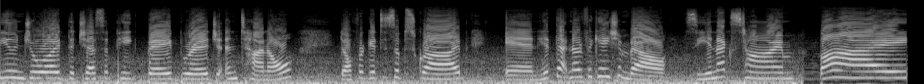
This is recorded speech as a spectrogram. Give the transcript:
you enjoyed the Chesapeake Bay Bridge and Tunnel. Don't forget to subscribe and hit that notification bell. See you next time. Bye.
